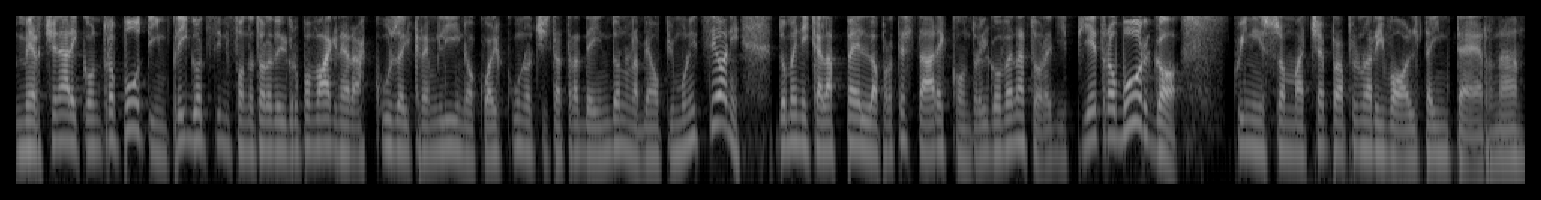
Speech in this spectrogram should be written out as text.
Mercenari contro Putin, Prigozhin, fondatore del gruppo Wagner, accusa il Cremlino, qualcuno ci sta tradendo, non abbiamo più munizioni. Domenica l'appello a protestare contro il governatore di Pietroburgo. Quindi insomma c'è proprio una rivolta interna.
